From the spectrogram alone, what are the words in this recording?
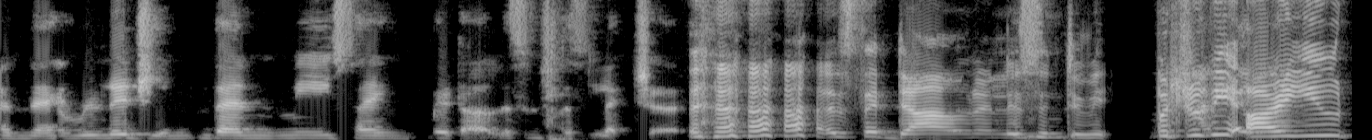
and their religion than me saying, Beta, listen to this lecture. Sit down and listen to me. But Ruby, are you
